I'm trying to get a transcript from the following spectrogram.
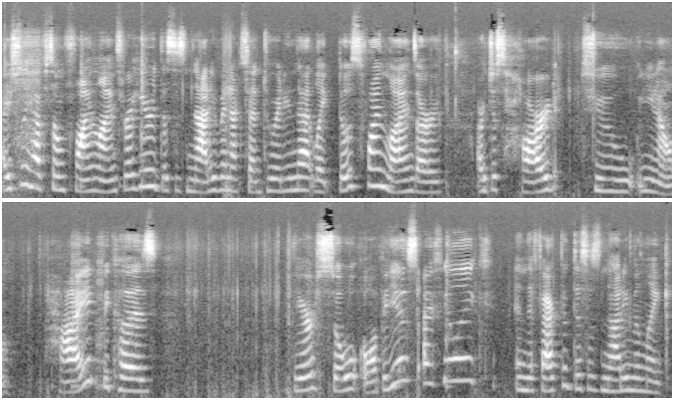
I usually have some fine lines right here. This is not even accentuating that. Like, those fine lines are, are just hard to, you know, hide because they're so obvious, I feel like. And the fact that this is not even, like,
